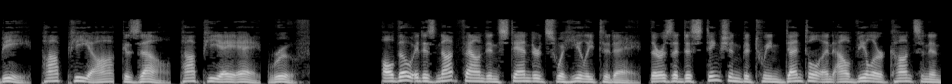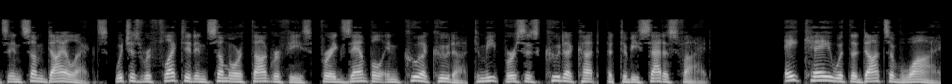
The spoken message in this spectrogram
b, pa pa, gazelle, pa paa, roof. Although it is not found in Standard Swahili today, there is a distinction between dental and alveolar consonants in some dialects, which is reflected in some orthographies, for example in kua kuda to meet versus kuda kut, to be satisfied. A k with the dots of y,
